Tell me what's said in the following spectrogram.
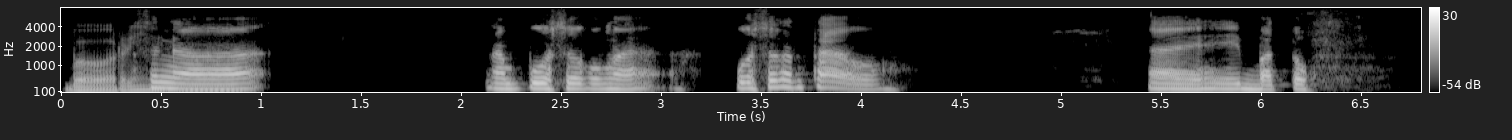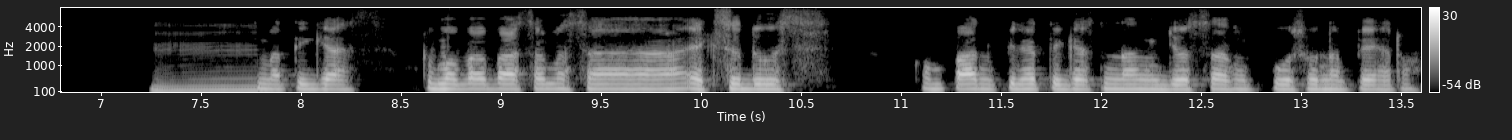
Boring. Kasi nga, ang puso ko nga, puso ng tao, ay bato, Mm. matigas. Kung mababasa mo sa Exodus, kung paano pinatigas ng Diyos ang puso ng pero.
